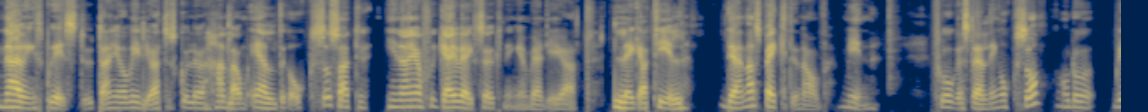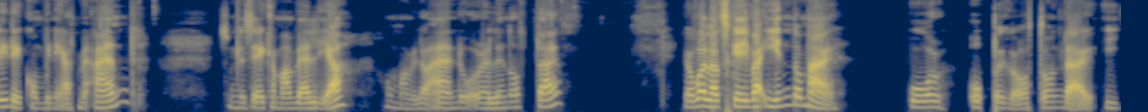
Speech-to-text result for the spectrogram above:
näringsbrist utan jag vill ju att det skulle handla om äldre också så att innan jag skickar iväg sökningen väljer jag att lägga till den aspekten av min frågeställning också och då blir det kombinerat med AND. Som ni ser kan man välja om man vill ha AND or eller något där. Jag valde att skriva in de här OR-operatorn där i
